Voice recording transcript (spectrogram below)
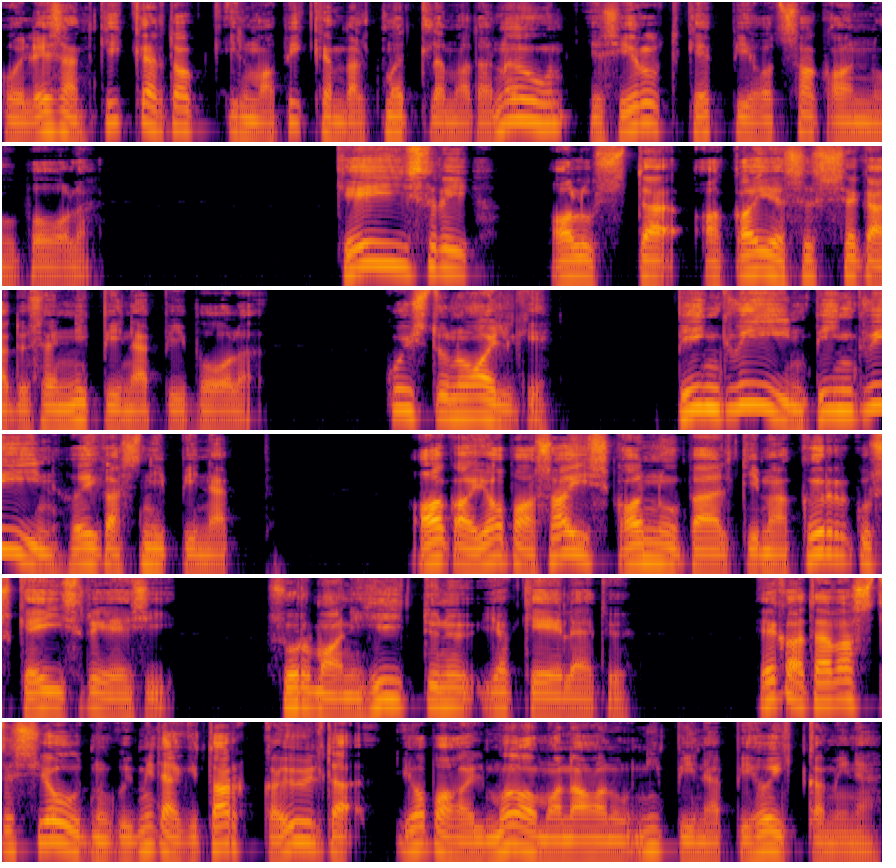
oli esand Kikerdokk ilma pikemalt mõtlemata nõun ja sirut kepi otsa kannu poole. Keisri alusta Akaiases segaduse nipinäpi poole. kuistunu olgi. pingviin, pingviin, hõigas nipinäpp. aga joba sais kannu pealt tema kõrgus keisri esi, surmani hiitünü ja keeledü. ega ta vastas jõudnu, kui midagi tarka öelda, joba oli mõoma naanu nipinäpi hõikamine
